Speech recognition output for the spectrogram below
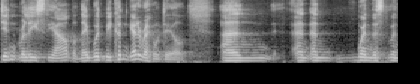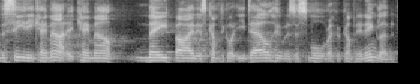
didn't release the album. They would we couldn't get a record deal, and and and when the when the CD came out, it came out made by this company called Edel, who was a small record company in England,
